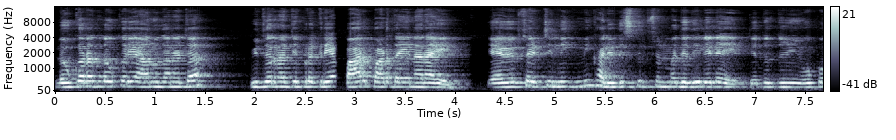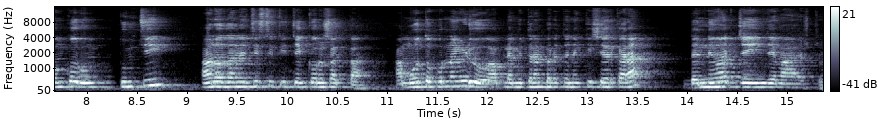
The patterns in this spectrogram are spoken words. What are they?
लवकरात लवकर या अनुदानाच्या वितरणाची प्रक्रिया पार पाडता येणार आहे. या वेबसाईटची लिंक मी खाली डिस्क्रिप्शनमध्ये दिलेली आहे. तिथून तुम्ही ओपन करून तुमची अनुदानाची स्थिती चेक करू शकता. हा महत्त्वपूर्ण व्हिडिओ आपल्या मित्रांपर्यंत नक्की शेअर करा. धन्यवाद. जय हिंद जय महाराष्ट्र.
